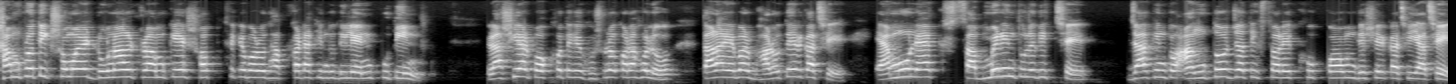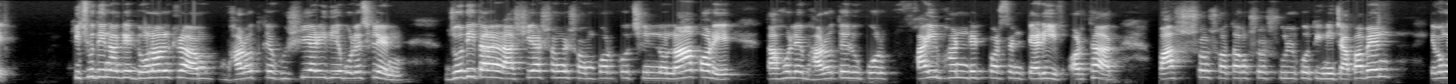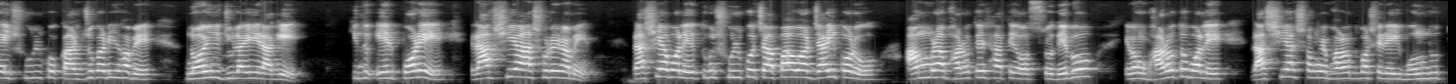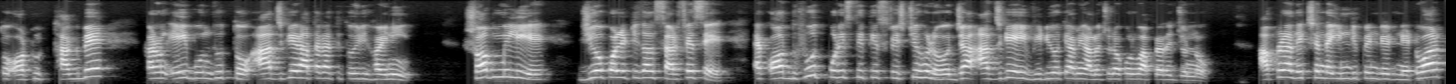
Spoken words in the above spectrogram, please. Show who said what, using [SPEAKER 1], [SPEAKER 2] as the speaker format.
[SPEAKER 1] সাম্প্রতিক সময়ে ডোনাল্ড ট্রাম্পকে সব থেকে বড় ধাক্কাটা কিন্তু দিলেন পুতিন। রাশিয়ার পক্ষ থেকে ঘোষণা করা হলো, তারা এবার ভারতের কাছে এমন এক সাবমেরিন তুলে দিচ্ছে, যা কিন্তু আন্তর্জাতিক স্তরে খুব কম দেশের কাছেই আছে। কিছুদিন আগে ডোনাল্ড ট্রাম্প ভারতকে হুঁশিয়ারি দিয়ে বলেছিলেন, যদি তারা রাশিয়ার সঙ্গে সম্পর্ক ছিন্ন না করে, তাহলে ভারতের উপর ফাইভ হান্ড্রেড পার্সেন্ট ট্যারিফ অর্থাৎ পাঁচশো শতাংশ শুল্ক তিনি চাপাবেন। এবং এই শুল্ক কার্যকারী হবে নয় জুলাইয়ের আগে। কিন্তু এরপরে রাশিয়া আসরে নামে। রাশিয়া বলে, তুমি শুল্ক চাপাও আর যাই করো, আমরা ভারতের হাতে অস্ত্র দেব। এবং ভারতও বলে, রাশিয়ার সঙ্গে ভারতবর্ষের এই বন্ধুত্ব অটুট থাকবে, কারণ এই বন্ধুত্ব আজকে রাতারাতি তৈরি হয়নি। সব মিলিয়ে জিওপলিটিক্যাল সার্ফেসে এক অদ্ভুত পরিস্থিতির সৃষ্টি হলো, যা আজকে এই ভিডিওতে আমি আলোচনা করব আপনাদের জন্য। আপনারা দেখছেন দ্য ইন্ডিপেন্ডেন্ট নেটওয়ার্ক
